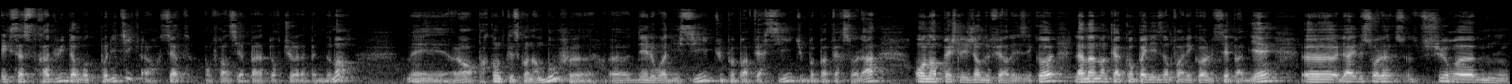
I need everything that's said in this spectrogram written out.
Et que ça se traduit dans votre politique. Alors certes, en France, il n'y a pas la torture et la peine de mort, mais alors, par contre, qu'est-ce qu'on en bouffe euh, euh, Des lois d'ici, tu peux pas faire ci, tu peux pas faire cela. On empêche les gens de faire des écoles. La maman qui accompagne les enfants à l'école, c'est pas bien. Euh, là, sur, sur euh,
